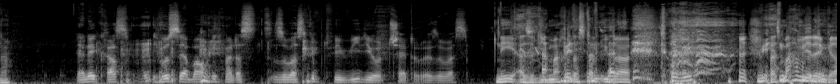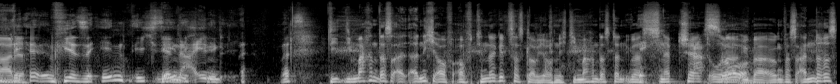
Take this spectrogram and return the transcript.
Ja. Ja, nee, krass. Ich wusste aber auch nicht mal, dass es sowas gibt wie Videochat oder sowas. Nee, also die machen das dann über. Tobi, Was machen wir denn gerade? Wir, wir sehen, ich sehe Ja, nein. dich. Was? Die, die machen das äh, nicht auf, auf Tinder gibt es das glaube ich auch nicht. Die machen das dann über Snapchat Ach so. oder über irgendwas anderes.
